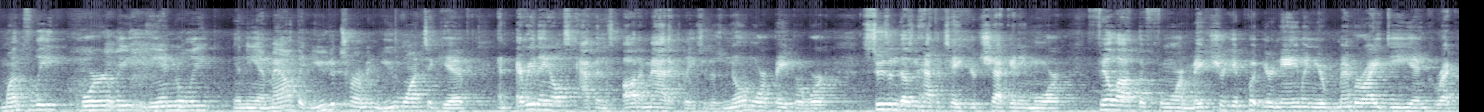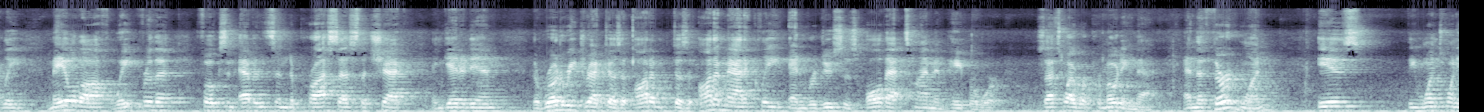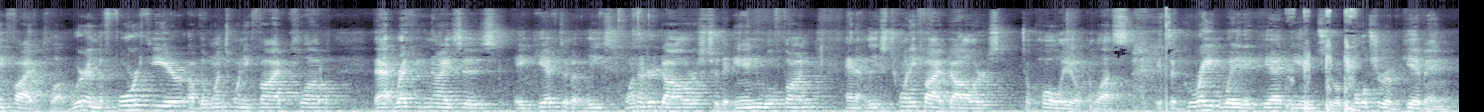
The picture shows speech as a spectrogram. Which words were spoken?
monthly, quarterly, annually, in the amount that you determine you want to give, and everything else happens automatically, so there's no more paperwork. Susan doesn't have to take your check anymore. Fill out the form, make sure you put your name and your member ID in correctly, mail it off, wait for the folks in Evanston to process the check and get it in. The Rotary Direct does it, auto, does it automatically and reduces all that time and paperwork. So that's why we're promoting that. And the third one is the 125 Club. We're in the fourth year of the 125 Club. That recognizes a gift of at least $100 to the annual fund and at least $25 to Polio Plus. It's a great way to get into a culture of giving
